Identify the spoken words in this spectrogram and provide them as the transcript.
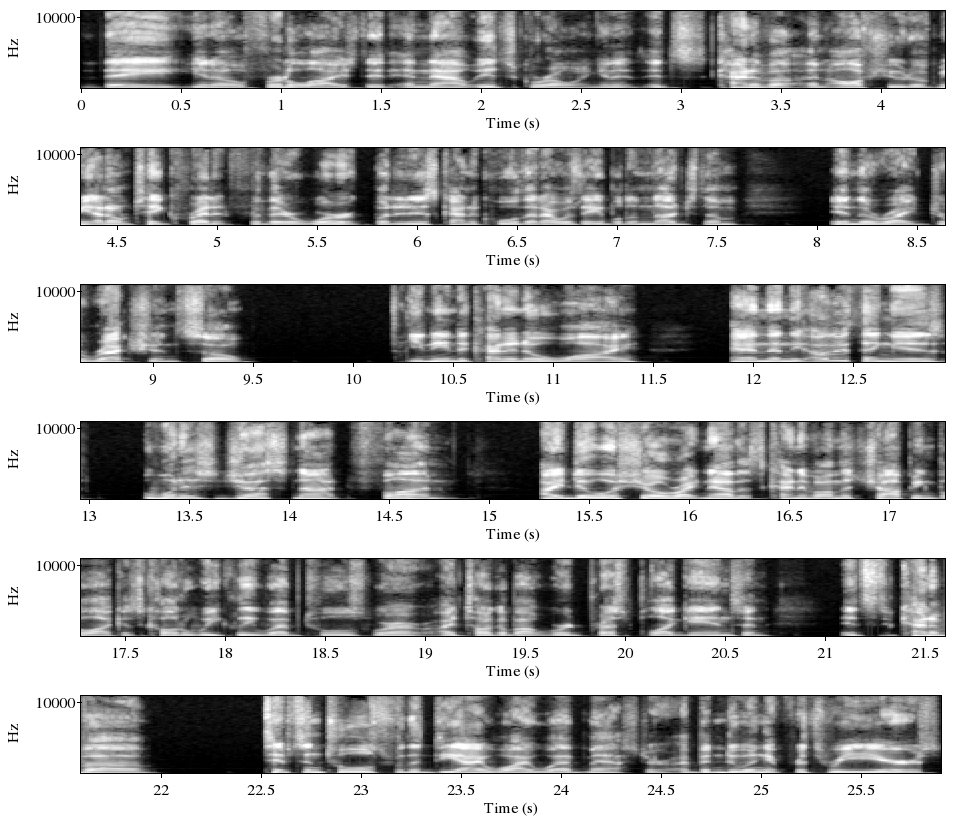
they you know fertilized it and now it's growing. And it, it's kind of a, an offshoot of me. I don't take credit for their work but it is kind of cool that i was able to nudge them in the right direction. So you need to kind of know why. And then the other thing is when it's just not fun i do a show right now that's kind of on the chopping block. It's called weekly web tools where i talk about wordpress plugins and it's kind of a tips and tools for the diy webmaster i've been doing it for three years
